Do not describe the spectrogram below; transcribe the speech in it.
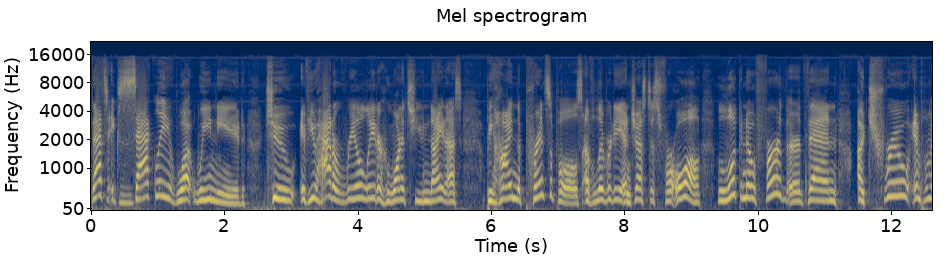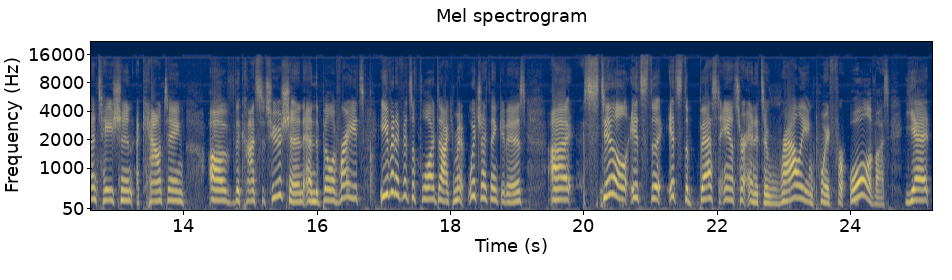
that's exactly what we need to. If you had a real leader who wanted to unite us behind the principles of liberty and justice for all, look no further than a true implementation, accounting of the Constitution and the Bill of Rights, even if it's a flawed document, which I think it is. Uh, still, it's the it's the best answer, and it's a rallying point for all of us. Yet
